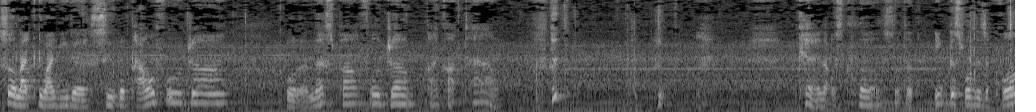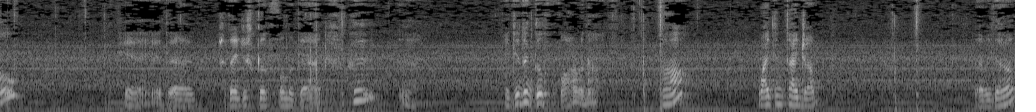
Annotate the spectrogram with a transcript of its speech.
So like do I need a super powerful jump or a less powerful jump? I can't tell. okay, that was close. I think this one is a full. Okay, then should I just go full again? I didn't go far enough. Huh? Why didn't I jump? There we go.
